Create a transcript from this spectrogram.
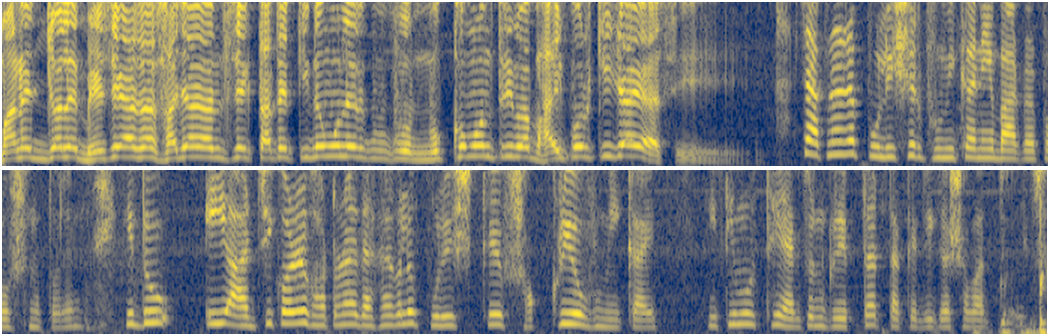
মানের জলে ভেসে আসা শাহজাহান শেখ তাতে তৃণমূলের মুখ্যমন্ত্রী বা ভাইপোর কি যায় আসে আচ্ছা আপনারা পুলিশের ভূমিকা নিয়ে বারবার প্রশ্ন তোলেন কিন্তু এই আরজিকরের ঘটনায় দেখা গেল পুলিশকে সক্রিয় ভূমিকায়। ইতিমধ্যে একজন গ্রেপ্তার তাকে জিজ্ঞাসাবাদ চলছে।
